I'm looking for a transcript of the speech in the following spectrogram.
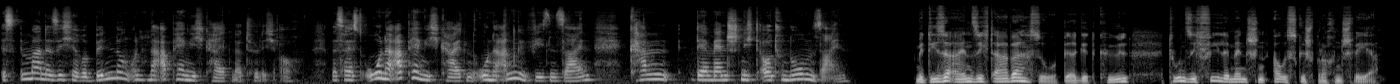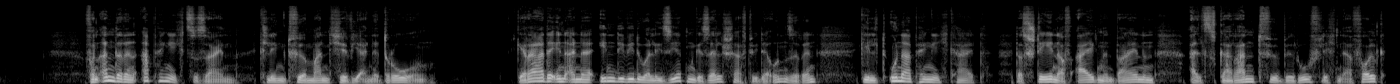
ist immer eine sichere Bindung und eine Abhängigkeit natürlich auch. Das heißt, ohne Abhängigkeiten, ohne Angewiesensein kann der Mensch nicht autonom sein. Mit dieser Einsicht aber, so Birgit Kühl, tun sich viele Menschen ausgesprochen schwer. Von anderen abhängig zu sein, klingt für manche wie eine Drohung. Gerade in einer individualisierten Gesellschaft wie der unseren gilt Unabhängigkeit, das Stehen auf eigenen Beinen als Garant für beruflichen Erfolg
